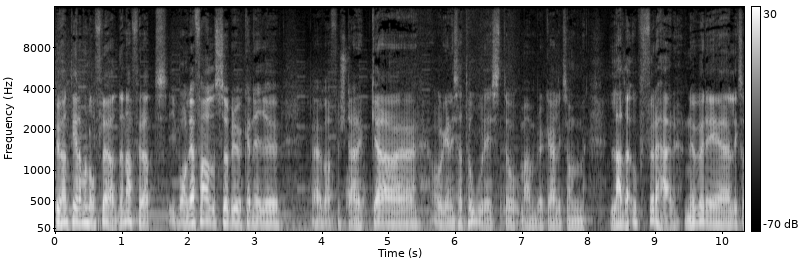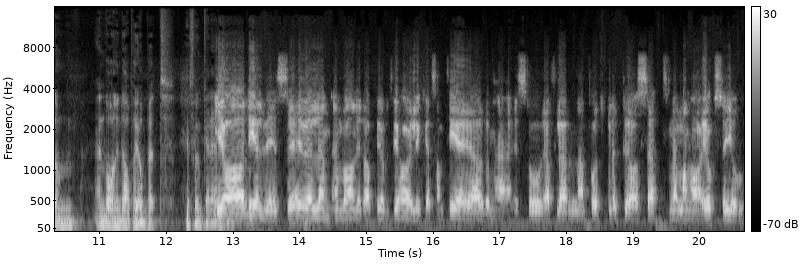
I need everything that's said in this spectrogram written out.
Hur hanterar man de flödena? För att i vanliga fall så brukar ni ju behöva förstärka eh, organisatoriskt och man brukar liksom ladda upp för det här. Nu är det liksom en vanlig dag på jobbet. Hur funkar det? Ja, delvis är det väl en, en vanlig dag på jobbet. Vi har lyckats hantera de här stora flödena på ett väldigt bra sätt. Men man har ju också gjort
